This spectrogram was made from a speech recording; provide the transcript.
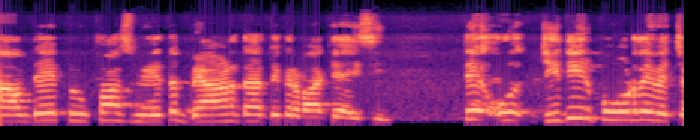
ਆਪਦੇ ਪ੍ਰੂਫਾਂ ਸਮੇਤ ਬਿਆਨ ਦਰਜ ਕਰਵਾ ਕੇ ਆਏ ਸੀ। ਤੇ ਉਹ, ਜਿਹਦੀ ਰਿਪੋਰਟ ਦੇ ਵਿੱਚ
